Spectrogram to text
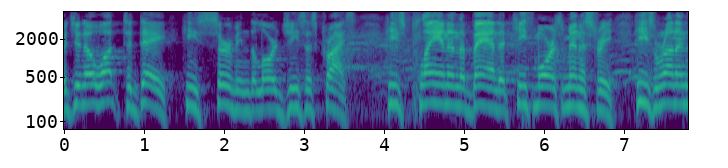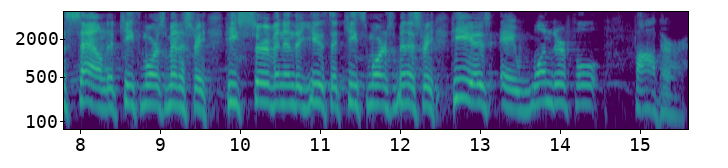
But you know what? Today, he's serving the Lord Jesus Christ. He's playing in the band at Keith Moore's ministry. He's running sound at Keith Moore's ministry. He's serving in the youth at Keith Moore's ministry. He is a wonderful father.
